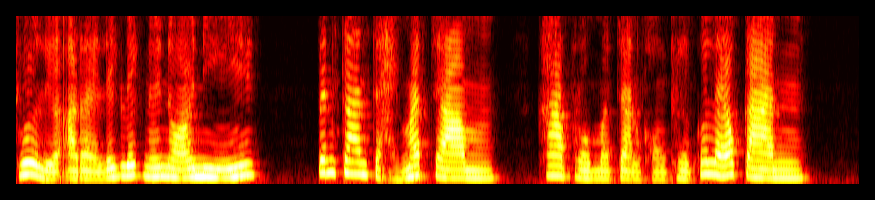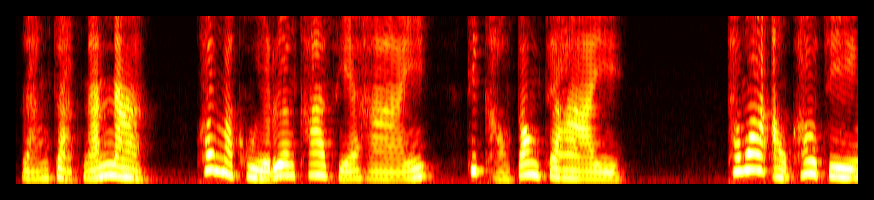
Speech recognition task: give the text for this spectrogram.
ช่วยเหลืออะไรเล็กๆ น้อยๆ นี้ เป็นการจ่ายมัดจำค่าพรหมจรรย์ของเธอก็แล้วกัน หลังจากนั้นนะค่อยมาคุยเรื่องค่าเสียหายที่เขาต้องจ่าย ถ้าว่าเอาเข้าจริง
